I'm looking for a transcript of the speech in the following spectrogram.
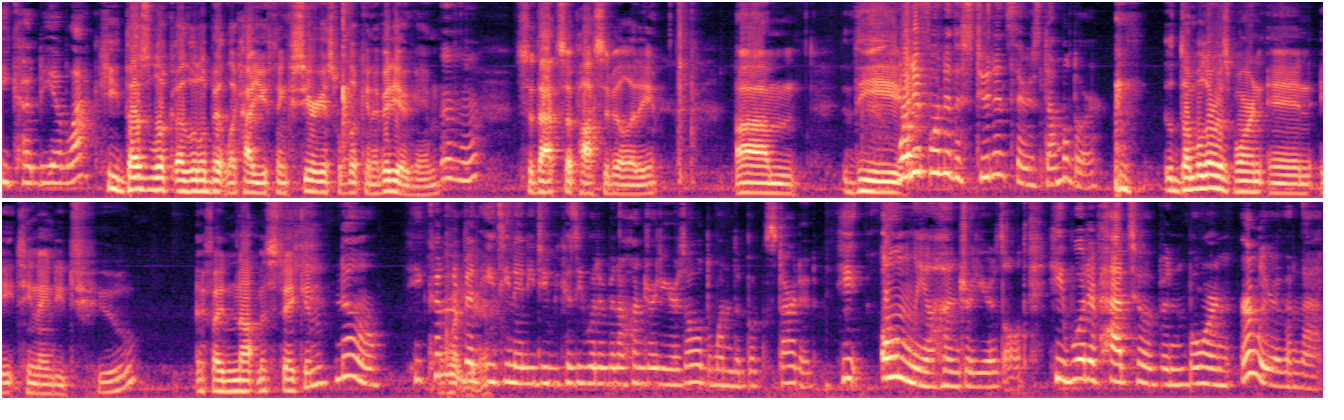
he could be a black. He does look a little bit like how you think Sirius would look in a video game. So that's a possibility. Um, the What if one of the students there is Dumbledore? Dumbledore was born in 1892, if I'm not mistaken. No, he couldn't What have been year? 1892 because he would have been 100 years old when the book started. He only 100 years old. He would have had to have been born earlier than that.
